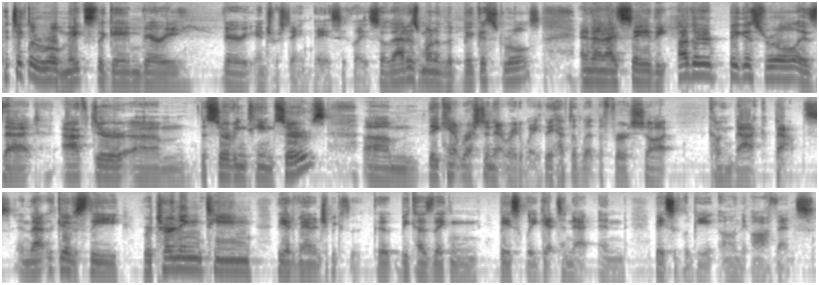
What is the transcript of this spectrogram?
particular rule makes the game very very interesting, basically. So that is one of the biggest rules. And then I'd say the other biggest rule is that after um, the serving team serves, um, they can't rush the net right away. They have to let the first shot coming back bounce, and that gives the returning team the advantage because because they can basically get to net and basically be on the offense.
